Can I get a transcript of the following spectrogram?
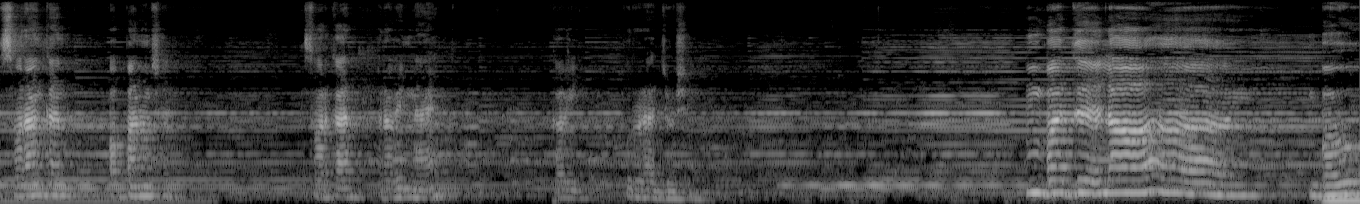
સ્વરાંકન પપ્પાનું છે. સ્વરકાર રવિન નાયક, કવિ પુરુરાજ જોશી. બદલાય બહુ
